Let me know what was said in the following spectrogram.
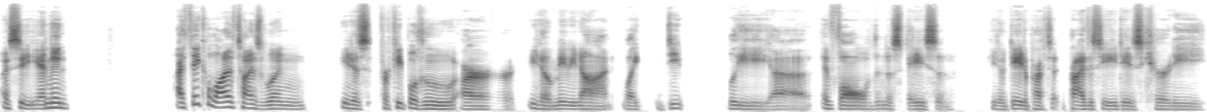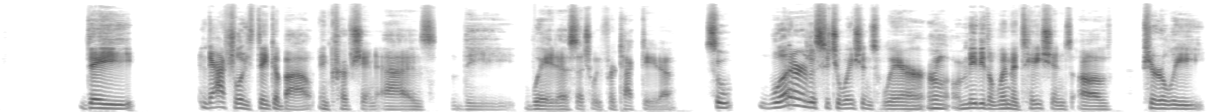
I see. And then I think a lot of times when, you know, for people who are, you know, maybe not like deeply uh, involved in the space of, you know, data privacy, data security, they naturally think about encryption as the way to essentially protect data. So what are the situations where, or maybe the limitations of purely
